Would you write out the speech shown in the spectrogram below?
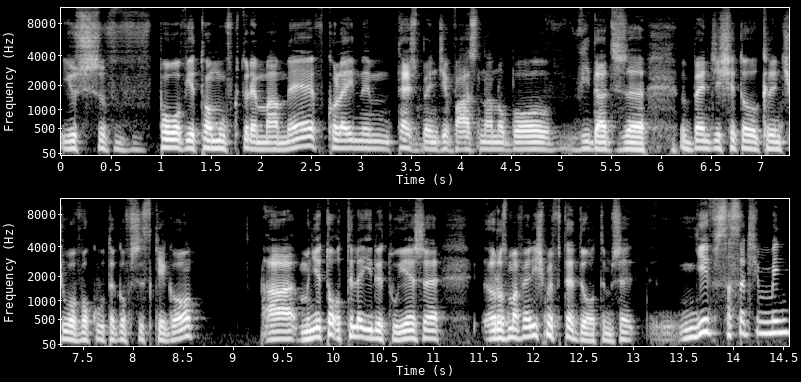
już w połowie tomów, które mamy, w kolejnym też będzie ważna, no bo widać, że będzie się to kręciło wokół tego wszystkiego. A mnie to o tyle irytuje, że rozmawialiśmy wtedy o tym, że nie w zasadzie my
